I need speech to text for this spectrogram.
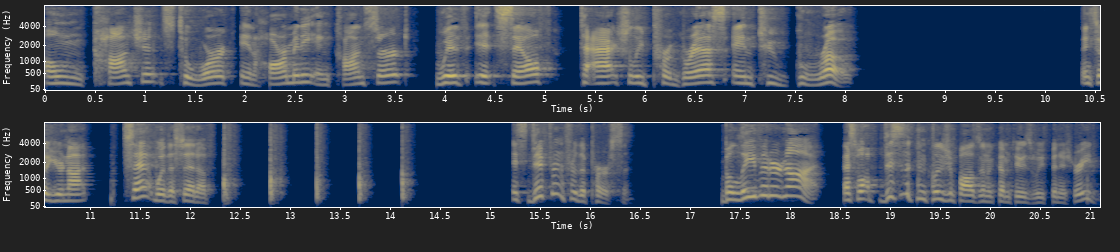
own conscience to work in harmony and concert with itself to actually progress and to grow. And so you're not set with a set of. It's different for the person. Believe it or not. That's what this is the conclusion Paul's going to come to as we finish reading.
